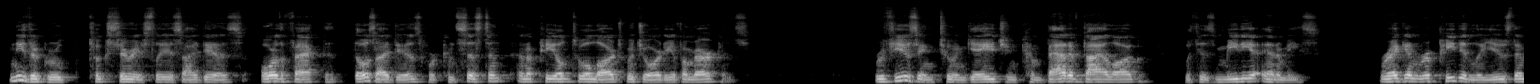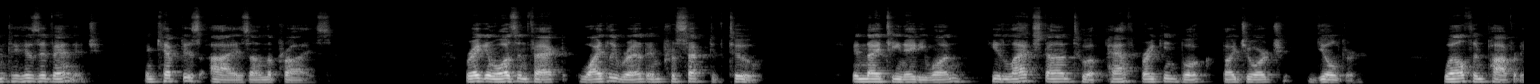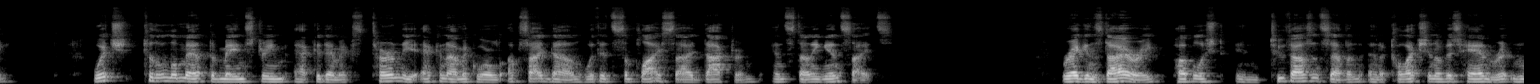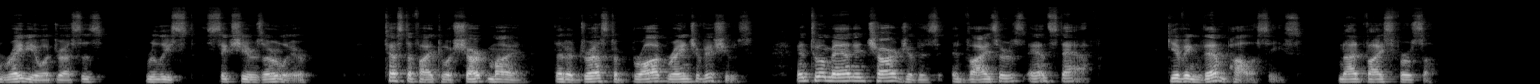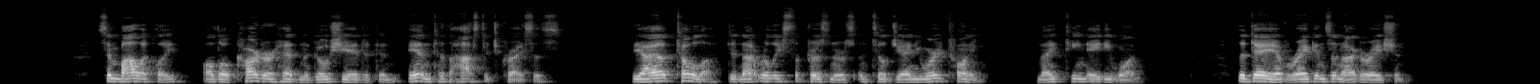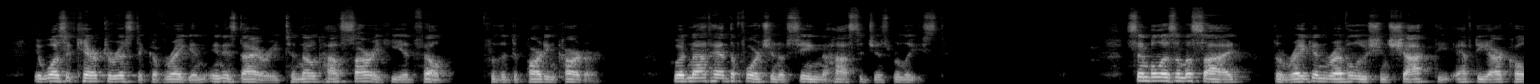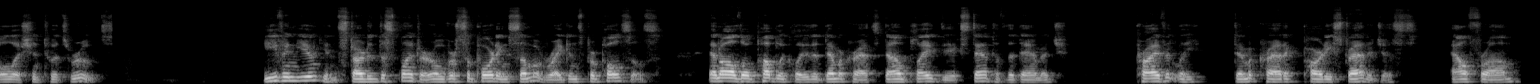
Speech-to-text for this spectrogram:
Neither group took seriously his ideas or the fact that those ideas were consistent and appealed to a large majority of Americans refusing to engage in combative dialogue with his media enemies. Reagan repeatedly used them to his advantage and kept his eyes on the prize. Reagan was, in fact, widely read and perceptive too. In 1981, he latched on to a path breaking book by George Gilder, Wealth and Poverty, which, to the lament of mainstream academics, turned the economic world upside down with its supply side doctrine and stunning insights. Reagan's diary, published in 2007 and a collection of his handwritten radio addresses released six years earlier, testified to a sharp mind that addressed a broad range of issues and to a man in charge of his advisors and staff, giving them policies, not vice versa. Symbolically, although Carter had negotiated an end to the hostage crisis, the Ayatollah did not release the prisoners until January 20, 1981, the day of Reagan's inauguration. It was a characteristic of Reagan in his diary to note how sorry he had felt for the departing Carter, who had not had the fortune of seeing the hostages released. Symbolism aside, the Reagan Revolution shocked the FDR coalition to its roots. Even unions started to splinter over supporting some of Reagan's proposals. And although publicly the Democrats downplayed the extent of the damage, privately, Democratic Party strategist Al From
